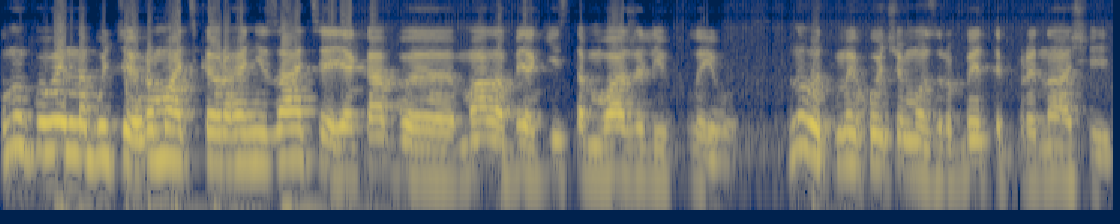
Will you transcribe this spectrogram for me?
Тому повинна бути громадська організація, яка б е, мала б якісь там важелі впливу. Ну от ми хочемо зробити при нашій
